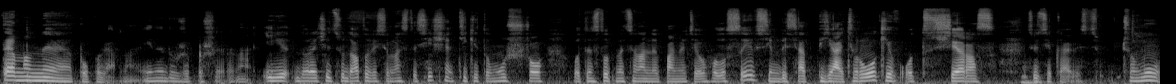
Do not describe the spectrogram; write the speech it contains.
Тема не популярна і не дуже поширена. І, до речі, цю дату 18 січня тільки тому, що от Інститут національної пам'яті оголосив 75 років. От ще раз цю цікавість. Чому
